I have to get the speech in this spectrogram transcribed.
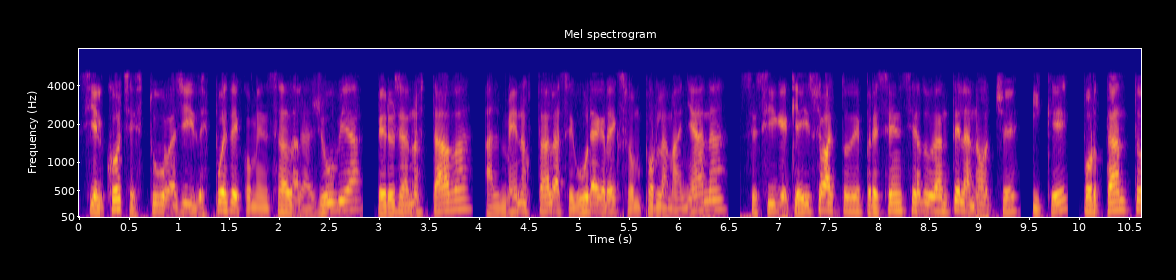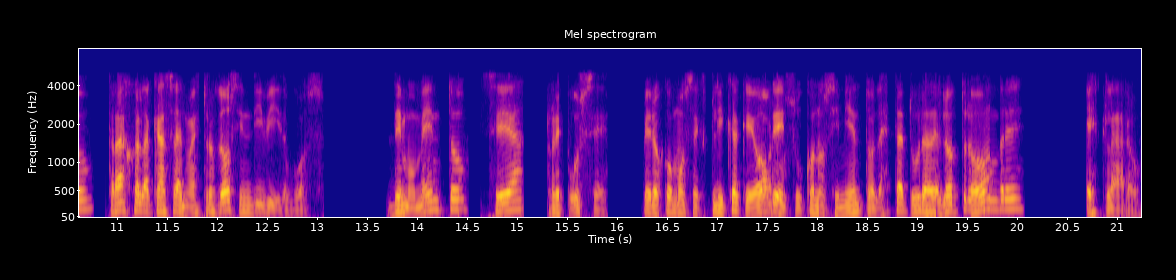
si el coche estuvo allí después de comenzada la lluvia, pero ya no estaba, al menos tal asegura Gregson por la mañana, se sigue que hizo acto de presencia durante la noche, y que, por tanto, trajo a la casa a nuestros dos individuos. De momento, sea, repuse. Pero ¿cómo se explica que obre en su conocimiento la estatura del otro hombre? Es claro.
